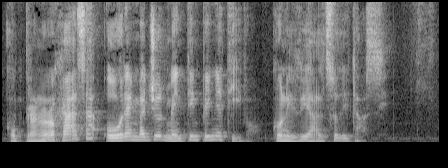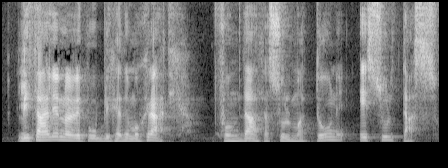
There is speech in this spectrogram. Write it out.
Comprare una casa ora è maggiormente impegnativo, con il rialzo dei tassi. L'Italia è una repubblica democratica, fondata sul mattone e sul tasso,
